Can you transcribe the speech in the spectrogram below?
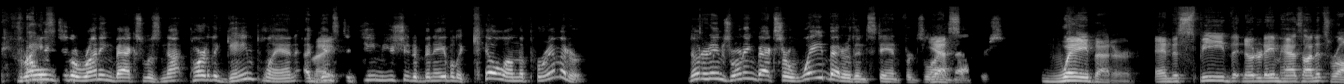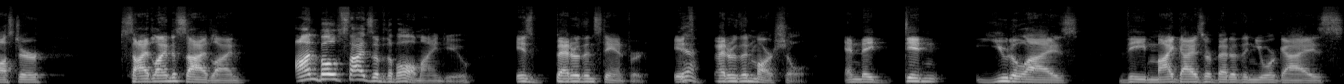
Throwing Right. to the running backs was not part of the game plan against a team you should have been able to kill on the perimeter. Notre Dame's running backs are way better than Stanford's Yes. linebackers. way better. And the speed that Notre Dame has on its roster, sideline to sideline, on both sides of the ball, mind you, is better than Stanford. It's Yeah. better than Marshall. And they didn't utilize the my guys are better than your guys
